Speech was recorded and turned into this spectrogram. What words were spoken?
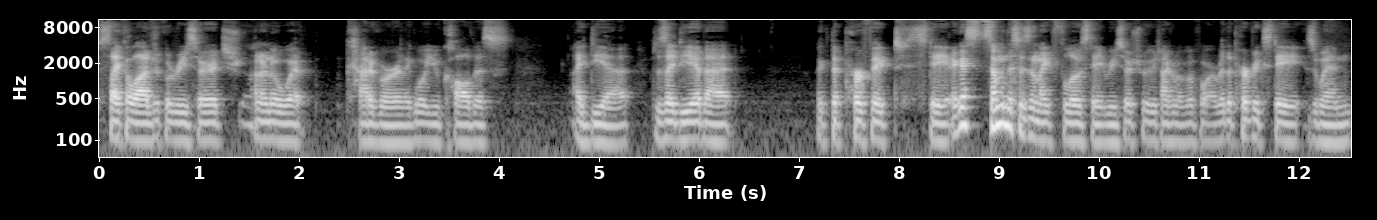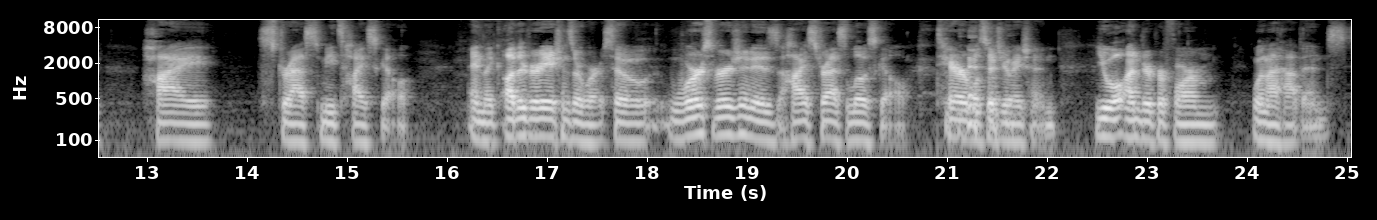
psychological research. I don't know what category, like what you call this idea. This idea that like the perfect state. I guess some of this isn't like flow state research we talked about before, but the perfect state is when high stress meets high skill. And like other variations are worse. So worst version is high stress, low skill. Terrible situation. you will underperform when that happens.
